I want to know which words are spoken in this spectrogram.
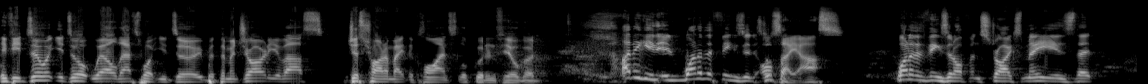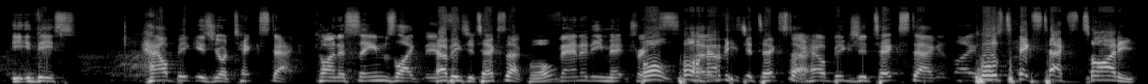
If you do it, you do it well. That's what you do. But the majority of us just trying to make the clients look good and feel good. I think it, it, one of the things that Still say us. one of the things that often strikes me is that this how big is your tech stack kind of seems like this How big's your tech stack, Paul? vanity metrics. Paul, Paul, how big's your tech like, stack? how big's your tech stack? It's like Paul's tech stack's tiny.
